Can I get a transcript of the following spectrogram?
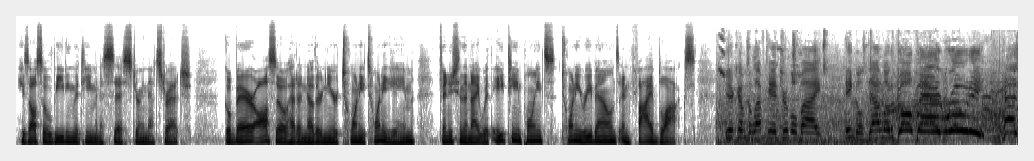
He's also leading the team in assists during that stretch. Gobert also had another near 2020 game, finishing the night with 18 points, 20 rebounds, and 5 blocks. Here comes a left hand dribble by Ingles. Down low to Gobert and Rudy has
